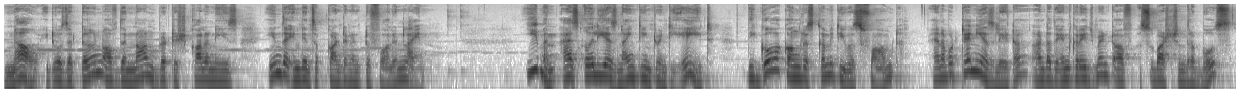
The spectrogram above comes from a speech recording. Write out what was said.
Now it was the turn of the non British colonies in the Indian subcontinent to fall in line. Even as early as 1928, the Goa Congress Committee was formed, and about 10 years later, under the encouragement of Subhash Chandra Bose,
